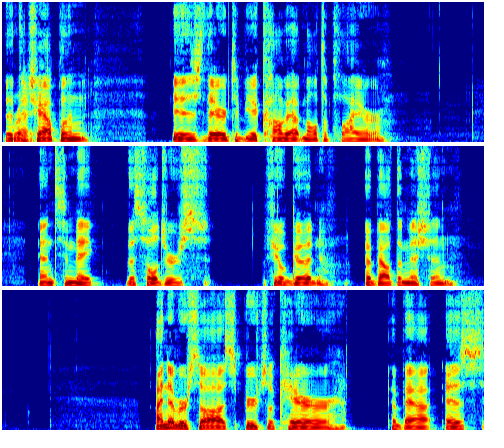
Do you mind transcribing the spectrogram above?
That right. the chaplain is there to be a combat multiplier and to make the soldiers feel good about the mission. I never saw spiritual care about as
